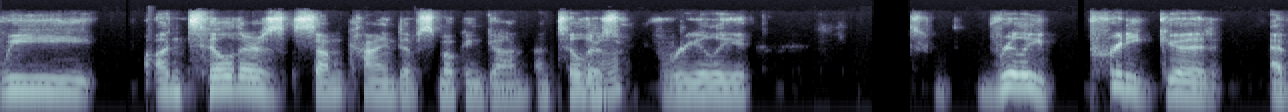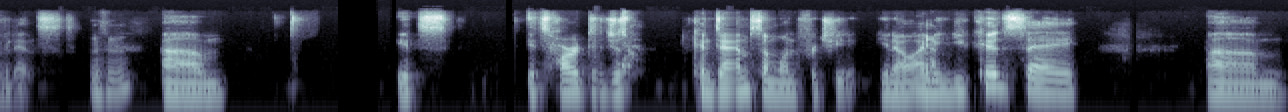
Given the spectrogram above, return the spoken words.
we until there's some kind of smoking gun, until mm-hmm. there's really really pretty good evidence. Mm-hmm. Um, it's it's hard to just condemn someone for cheating. You know, I yeah. mean, you could say, um,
